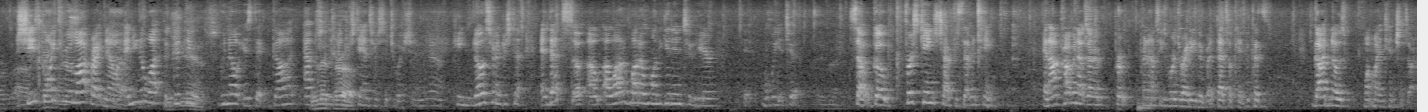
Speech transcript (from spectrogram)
her. uh, She's going through a lot right now, Yeah. and you know what? The Yes, good she thing is. we know is that God absolutely her up. understands her situation. Yeah. He knows her, understands, and that's a, a, a lot of what I want to get into here we get to it. Amen. So go 1 Kings chapter 17. And I'm probably not going to pr- pronounce these words right either, but that's okay because God knows what my intentions are.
